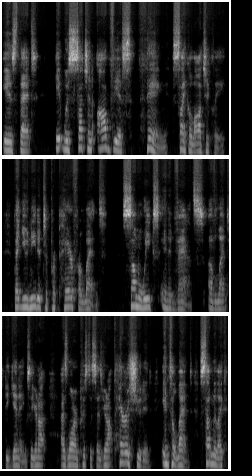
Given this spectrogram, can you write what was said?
is that it was such an obvious thing psychologically that you needed to prepare for Lent some weeks in advance of Lent beginning. So you're not, as Lauren Pristas says, you're not parachuted into Lent. Suddenly, like,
